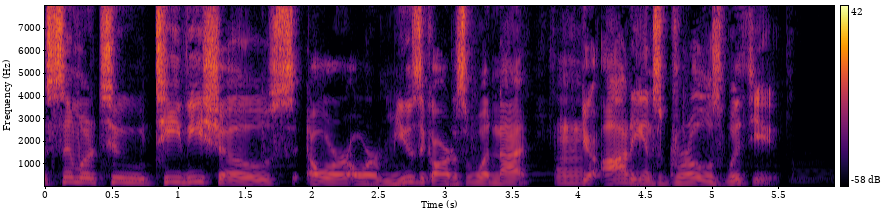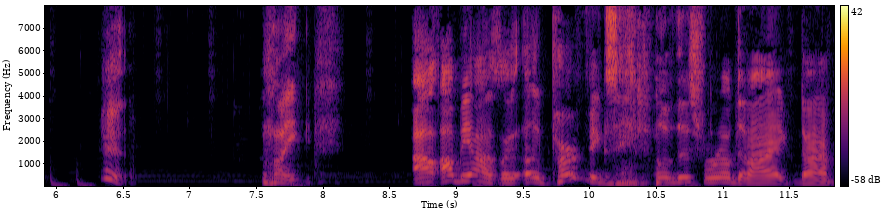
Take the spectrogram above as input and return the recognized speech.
similar to tv shows or or music artists or whatnot Mhm. your audience grows with you Yeah. like I'll, I'll be honest, like, a perfect example of this for real that I that I've,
